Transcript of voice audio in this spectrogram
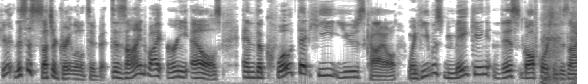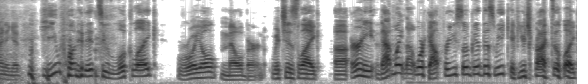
here, this is such a great little tidbit. Designed by Ernie Els, and the quote that he used, Kyle, when he was making this golf course and designing it, he wanted it to look like Royal Melbourne, which is like uh, Ernie, that might not work out for you so good this week if you try to like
